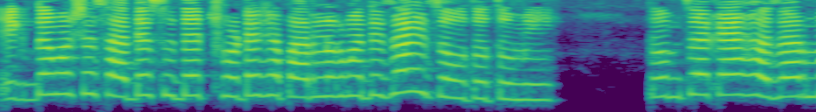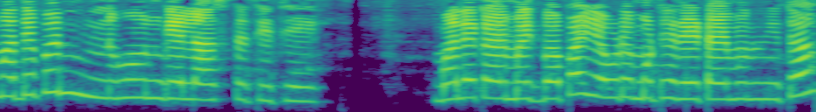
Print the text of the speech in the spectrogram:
एकदम अशा साध्या सुध्या छोट्याशा पार्लरमध्ये जायचं होतं तुम्ही. तुमचं काय हजारमध्ये पण होऊन गेलं असतं तिथे. मला काय माहीत बापा एवढे मोठे रेट आहे म्हणून इथं?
